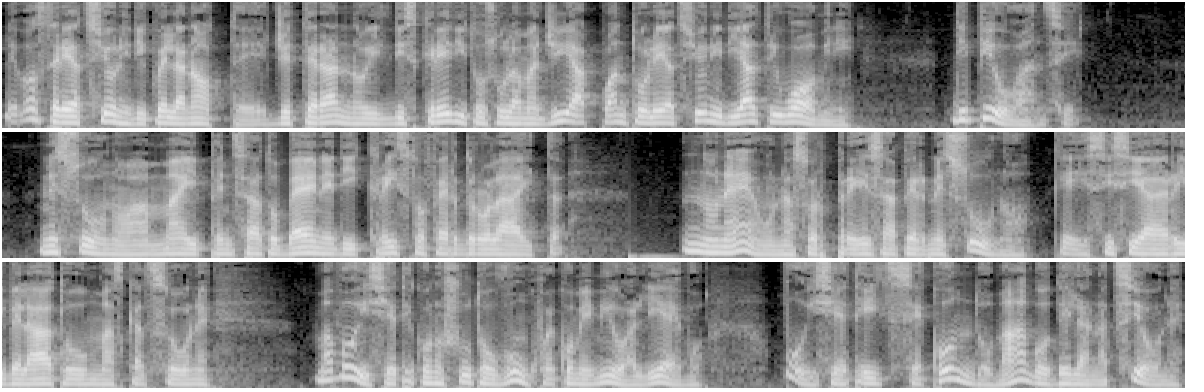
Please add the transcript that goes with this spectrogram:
Le vostre azioni di quella notte getteranno il discredito sulla magia quanto le azioni di altri uomini. Di più, anzi. Nessuno ha mai pensato bene di Christopher Drolight. Non è una sorpresa per nessuno che si sia rivelato un mascalzone, ma voi siete conosciuto ovunque come mio allievo. Voi siete il secondo mago della nazione.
